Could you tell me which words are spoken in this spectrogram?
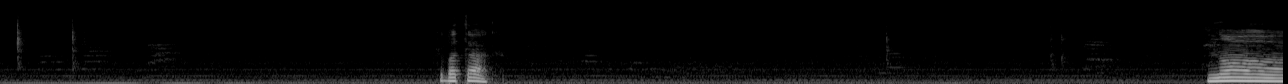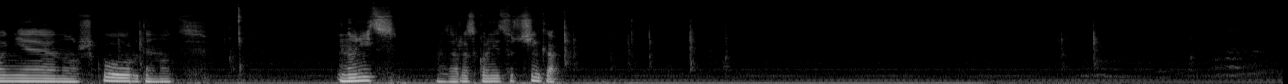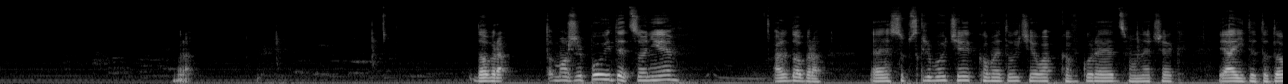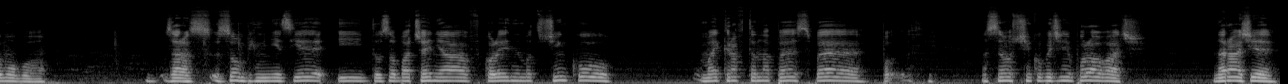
Chyba tak. No nie, no kurde, no. No nic. Zaraz koniec odcinka. Dobra. Dobra, to może pójdę, co nie? Ale dobra. E, subskrybujcie, komentujcie, łapka w górę, dzwoneczek. Ja idę do domu, bo zaraz zombie mnie zje i do zobaczenia w kolejnym odcinku Minecrafta na PSP. Po... W następnym odcinku będziemy polować. Na razie.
